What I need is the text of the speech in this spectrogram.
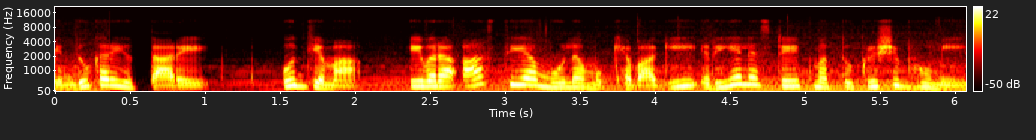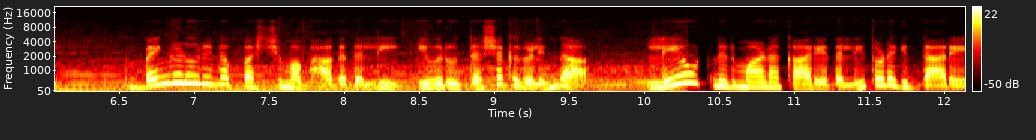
ಎಂದು ಕರೆಯುತ್ತಾರೆ. ಉದ್ಯಮ, ಇವರ ಆಸ್ತಿಯ ಮೂಲ ಮುಖ್ಯವಾಗಿ ರಿಯಲ್ ಎಸ್ಟೇಟ್ ಮತ್ತು ಕೃಷಿ ಭೂಮಿ. ಬೆಂಗಳೂರಿನ ಪಶ್ಚಿಮ ಭಾಗದಲ್ಲಿ ಇವರು ದಶಕಗಳಿಂದ ಲೇಔಟ್ ನಿರ್ಮಾಣ ಕಾರ್ಯದಲ್ಲಿ ತೊಡಗಿದ್ದಾರೆ.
